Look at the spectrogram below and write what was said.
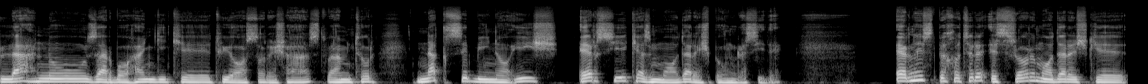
لحن و ضرباهنگی که توی آثارش هست و همینطور نقص بیناییش ارثیه که از مادرش به اون رسیده ارنست به خاطر اصرار مادرش که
